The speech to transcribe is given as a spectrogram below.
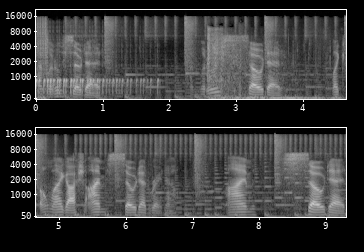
I'm literally so dead. I'm literally so dead. Like, oh my gosh, I'm so dead right now. I'm so dead.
